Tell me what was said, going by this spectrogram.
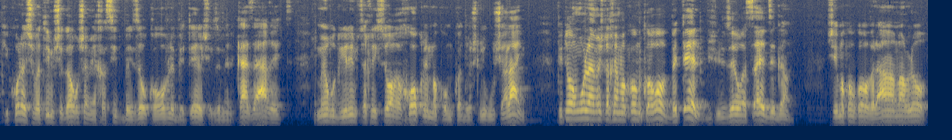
כי כל השבטים שגרו שם יחסית באזור קרוב לבית אל, שזה מרכז הארץ, הם היו רגילים שצריך לנסוע רחוק למקום קדוש, לירושלים. פתאום אמרו להם, יש לכם מקום קרוב, בית אל, בשביל זה הוא עשה את זה גם, שיהיה מקום קרוב, אבל העם אמר לא,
